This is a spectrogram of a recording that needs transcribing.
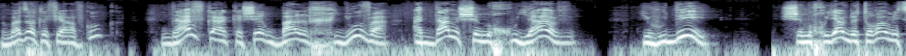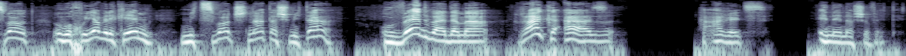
לעומת זאת, לפי הרב קוק, דווקא כאשר בר חיובה, אדם שמחויב, יהודי, שמחויב בתורה ומצוות, הוא מחויב לקיים מצוות שנת השמיטה, עובד באדמה, רק אז הארץ איננה שובתת.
